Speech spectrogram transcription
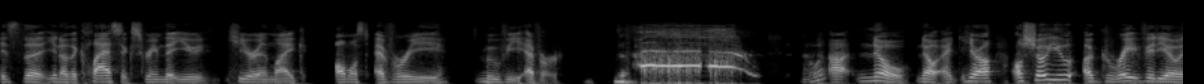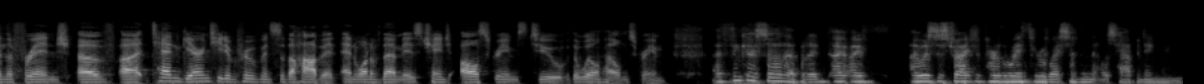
It's the you know the classic scream that you hear in like almost every movie ever. The... Uh, no, no. I, here, I'll, I'll show you a great video in the Fringe of uh, 10 guaranteed improvements to The Hobbit, and one of them is change all screams to the Wilhelm scream. I think I saw that, but I, I, I, I was distracted part of the way through by something that was happening.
